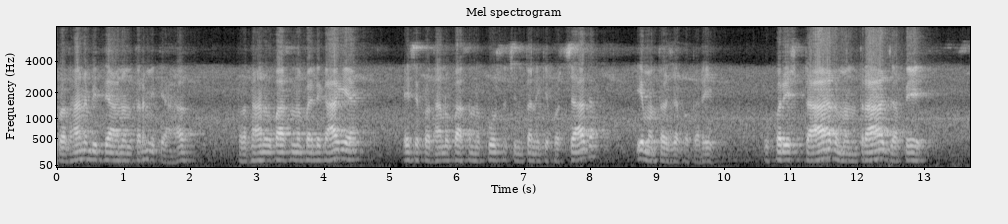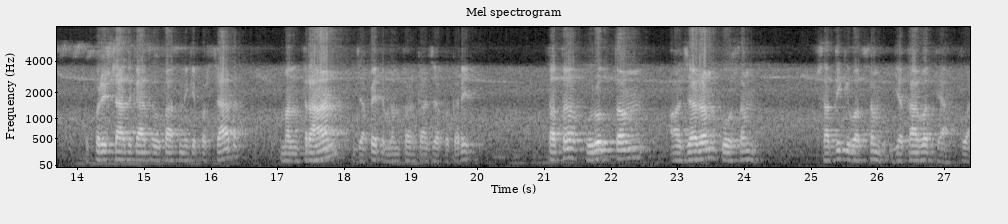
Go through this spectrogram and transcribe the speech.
प्रधान विद्या अनंतरम इत्याह। प्रधान उपासना पहले कहा गया। ऐसे प्रधान उपासना कोष चिंतन के पश्चात ये मंत्र जप करे। उपरिष्टाद मंत्रा जपे। उपरिष्टाद का उपासना के पश्चात मंत्रान जपे तो मंत्र का जप करे। तत पूर्वोत्तम अजरम कोशम सदिक वत्सम यथावत ध्यात्वा।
